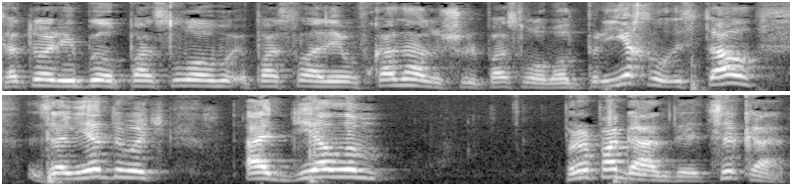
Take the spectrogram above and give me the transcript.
который был послом, послали его в Канаду, что ли, послом, он приехал и стал заведовать отделом пропаганды ЦК.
